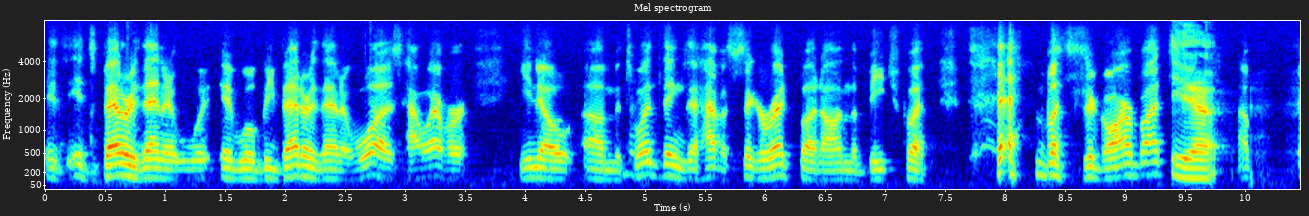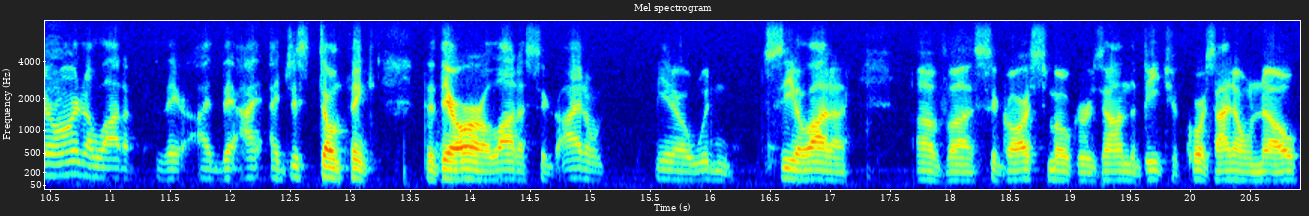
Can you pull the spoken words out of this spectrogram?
it, it's better than it w- it will be better than it was. However, you know, um, it's one thing to have a cigarette butt on the beach, but but cigar butts. Yeah. there aren't a lot of there. I, I I just don't think that there are a lot of cigar. I don't, you know, wouldn't see a lot of of uh, cigar smokers on the beach. Of course, I don't know,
